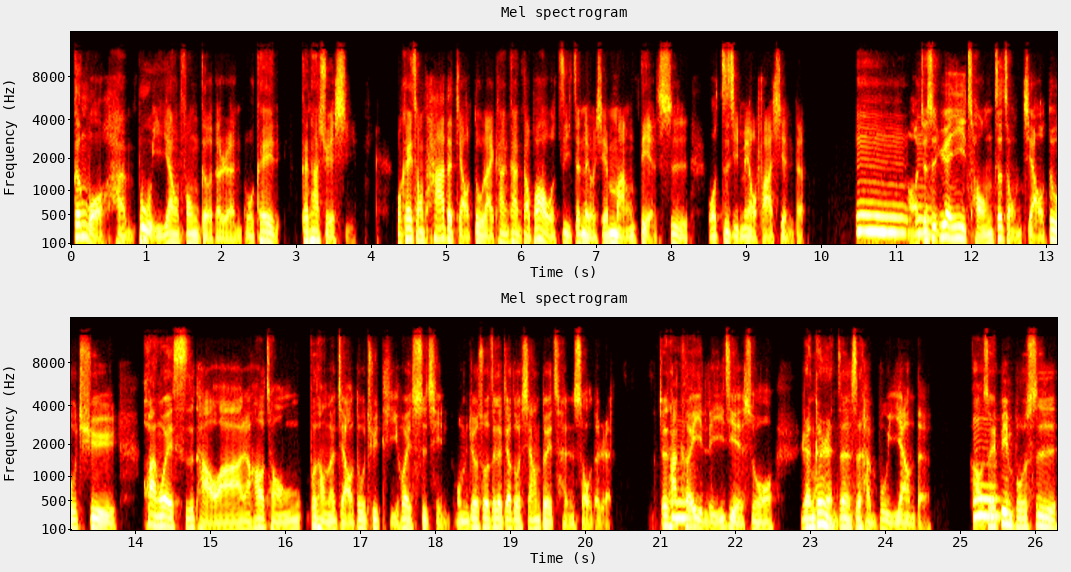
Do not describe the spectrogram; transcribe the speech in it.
跟我很不一样风格的人，我可以跟他学习，我可以从他的角度来看看，搞不好我自己真的有些盲点是我自己没有发现的。嗯，哦，就是愿意从这种角度去换位思考啊，然后从不同的角度去体会事情，我们就说这个叫做相对成熟的人，就是他可以理解说人跟人真的是很不一样的，好，所以并不是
